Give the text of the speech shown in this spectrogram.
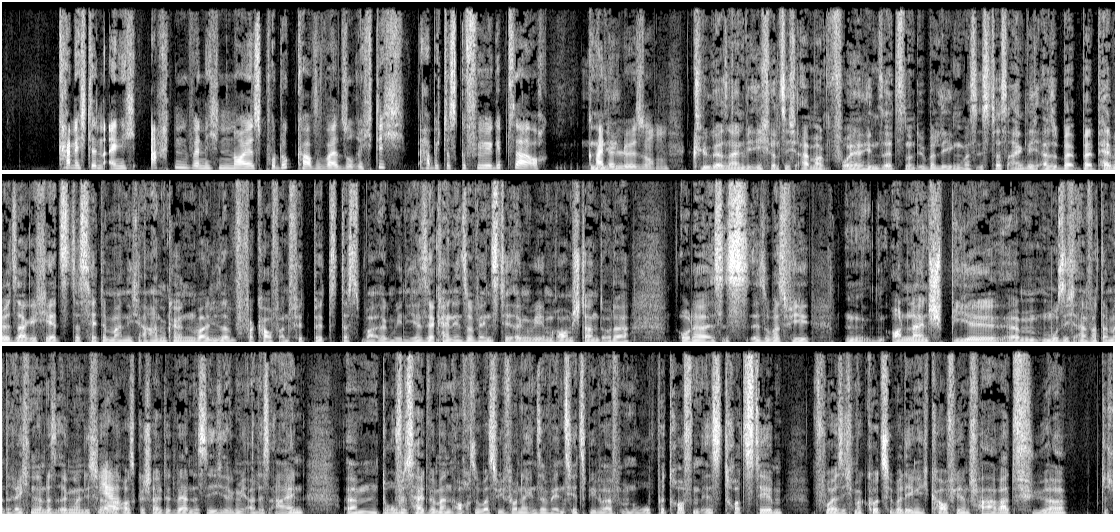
kann ich denn eigentlich achten, wenn ich ein neues Produkt kaufe? Weil so richtig habe ich das Gefühl, gibt es da auch keine nee. Lösung. Klüger sein wie ich und sich einmal vorher hinsetzen und überlegen, was ist das eigentlich? Also bei, bei Pebble sage ich jetzt, das hätte man nicht ahnen können, weil mhm. dieser Verkauf an Fitbit, das war irgendwie nicht, es ist ja keine Insolvenz, die irgendwie im Raum stand oder, oder es ist sowas wie ein Online-Spiel, ähm, muss ich einfach damit rechnen, dass irgendwann die Server ja. ausgeschaltet werden, das sehe ich irgendwie alles ein. Ähm, doof ist halt, wenn man auch sowas wie von einer Insolvenz jetzt wie bei Hof betroffen ist, trotzdem vorher sich mal kurz überlegen, ich kaufe hier ein Fahrrad für das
